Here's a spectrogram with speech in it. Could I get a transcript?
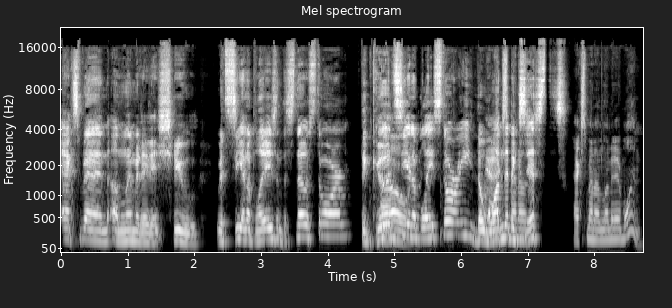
X Men Unlimited issue with Sienna Blaze and the snowstorm. The good Oh. Sienna Blaze story, the Yeah, one that X-Men Un- exists. X Men Unlimited one.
